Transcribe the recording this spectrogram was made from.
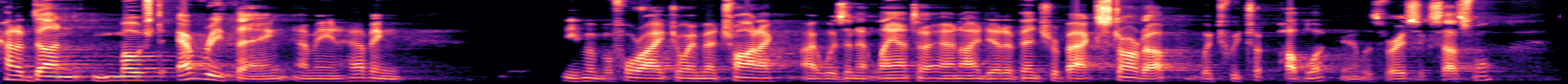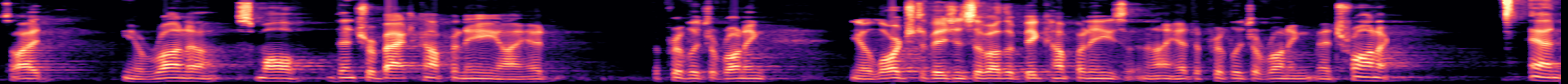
kind of done most everything. I mean, having even before I joined Medtronic, I was in Atlanta and I did a venture backed startup, which we took public, and it was very successful. So I you know, run a small venture-backed company. I had the privilege of running, you know, large divisions of other big companies, and I had the privilege of running Medtronic. And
